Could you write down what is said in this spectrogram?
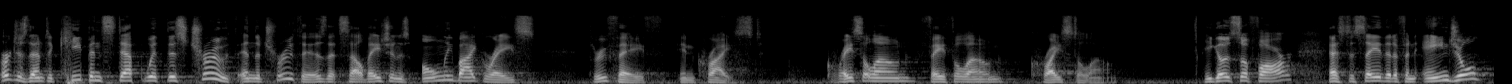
urges them to keep in step with this truth, and the truth is that salvation is only by grace through faith in Christ. Grace alone, faith alone, Christ alone. He goes so far as to say that if an angel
